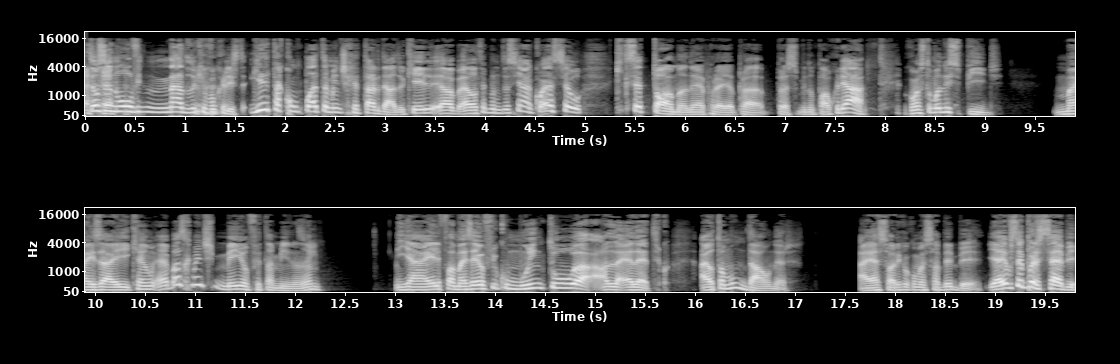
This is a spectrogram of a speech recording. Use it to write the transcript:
então você não ouve nada do que o vocalista. E ele tá completamente retardado. Que ele, ela até pergunta assim: ah, qual é seu. O que, que você toma, né, pra, pra, pra subir no palco? Ele, ah, eu começo tomando speed. Mas aí, que é, é basicamente meio anfetamina, né? E aí ele fala, mas aí eu fico muito elétrico. Aí eu tomo um downer. Aí é essa hora que eu começo a beber. E aí você percebe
